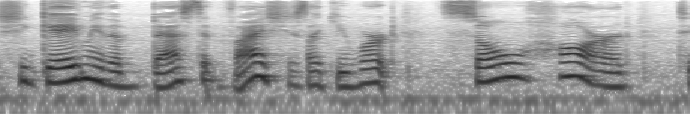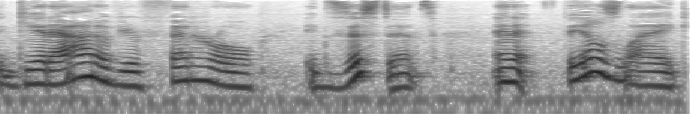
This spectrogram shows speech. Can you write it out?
she gave me the best advice. She's like, You worked so hard to get out of your federal existence, and it feels like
